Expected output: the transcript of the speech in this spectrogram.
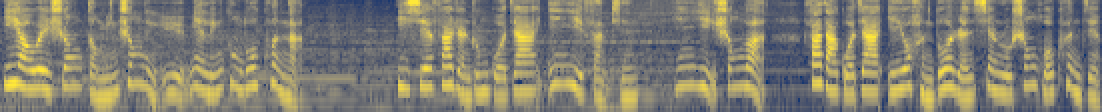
医药卫生等民生领域面临更多困难。一些发展中国家因疫返贫、因疫生乱，发达国家也有很多人陷入生活困境。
